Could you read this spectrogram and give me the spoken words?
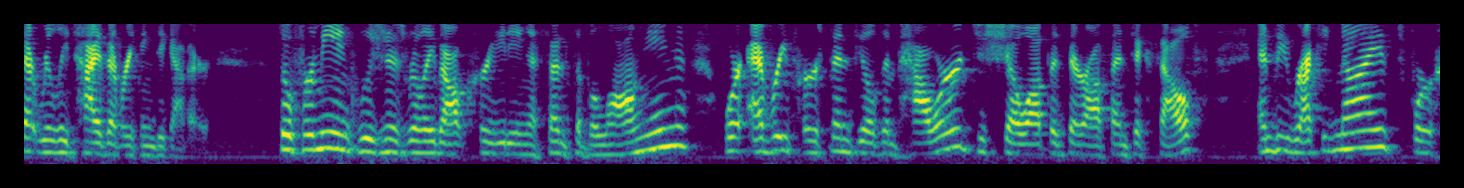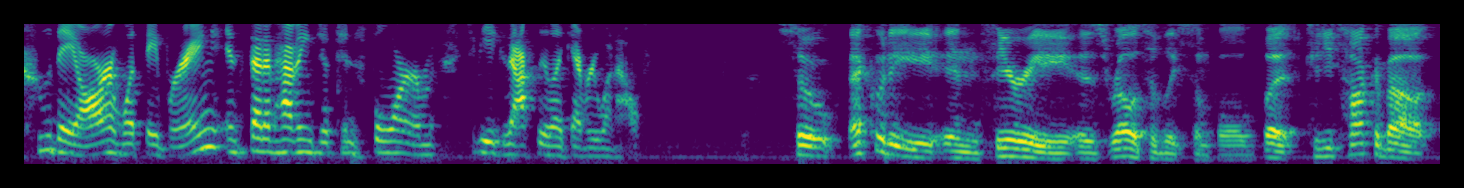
that really ties everything together. So for me, inclusion is really about creating a sense of belonging where every person feels empowered to show up as their authentic self and be recognized for who they are and what they bring instead of having to conform to be exactly like everyone else. So, equity in theory is relatively simple, but could you talk about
